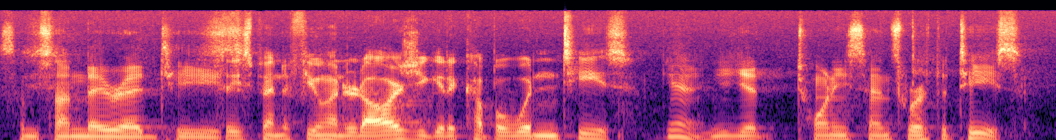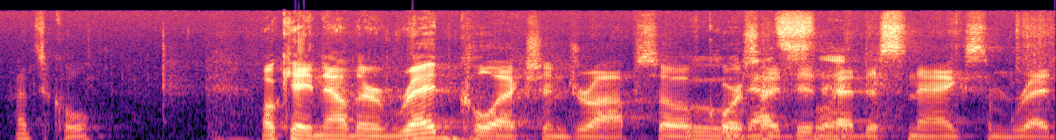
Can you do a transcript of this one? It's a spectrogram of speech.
some Sun Day Red tees. so you spend a few hundred dollars, you get a couple wooden tees. Yeah, you get 20 cents worth of tees. That's cool. Okay, now their red collection dropped. So, of Ooh, course, I that's did slick. had to snag some red.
